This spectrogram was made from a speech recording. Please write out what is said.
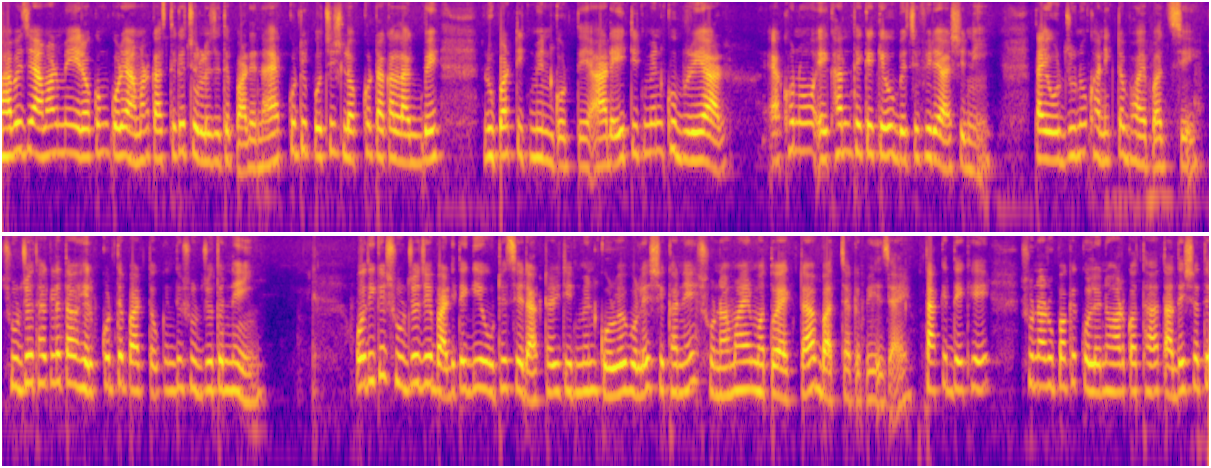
ভাবে যে আমার মেয়ে এরকম করে আমার কাছ থেকে চলে যেতে পারে না। এক কোটি পঁচিশ লক্ষ টাকা লাগবে রূপার ট্রিটমেন্ট করতে। আর এই ট্রিটমেন্ট খুব রেয়ার এখনও এখান থেকে কেউ বেঁচে ফিরে আসেনি। তাই অর্জুনও খানিকটা ভয় পাচ্ছে। সূর্য থাকলে তাও হেল্প করতে পারতো, কিন্তু সূর্য তো নেই। ওদিকে সূর্য যে বাড়িতে গিয়ে উঠেছে, ডাক্তারি ট্রিটমেন্ট করবে বলে সেখানে সোনামায়ের মতো একটা বাচ্চাকে পেয়ে যায়। তাকে দেখে সোনা রূপাকে কোলে নেওয়ার কথা, তাদের সাথে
